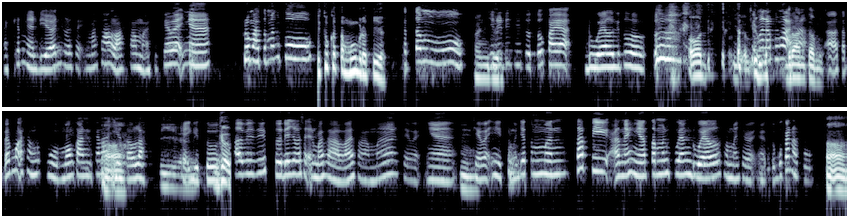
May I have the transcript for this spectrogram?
Akhirnya dia nyelesain masalah sama si ceweknya ke rumah temanku Itu ketemu berarti ya? ketemu Anjir. jadi di situ tuh kayak duel gitu loh Oh, cuman aku nggak berantem. ah, tapi aku nggak sanggup ngomong kan karena Ah. dia tau lah Iya. kayak gitu Enggak. habis itu dia nyelesain masalah sama ceweknya Hmm. ceweknya itu aja temen tapi anehnya temenku yang duel sama ceweknya itu bukan aku Ah, ah.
